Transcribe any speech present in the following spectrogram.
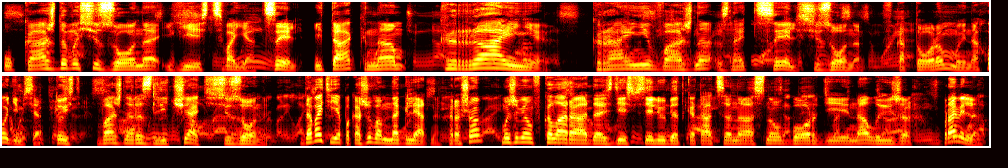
У каждого сезона есть своя цель. Итак, нам крайне крайне важно знать цель сезона, в котором мы находимся. То есть важно различать сезоны. Давайте я покажу вам наглядно, хорошо? Мы живем в Колорадо, здесь все любят кататься на сноуборде, на лыжах. Правильно?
